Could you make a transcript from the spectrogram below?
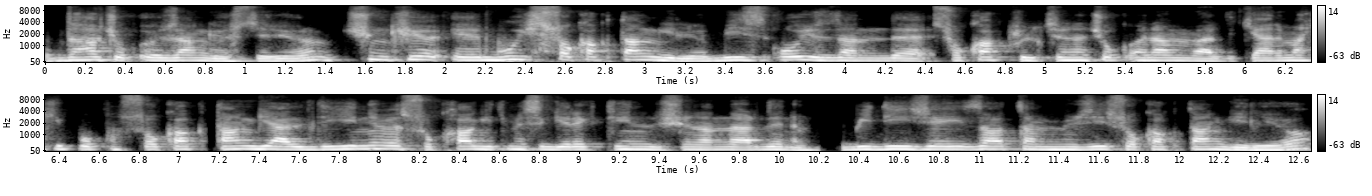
daha çok özen gösteriyorum. Çünkü e, bu iş sokaktan geliyor. Biz o yüzden de sokak kültürüne çok önem verdik. Yani ben hip hop'un sokaktan geldiğini ve sokağa gitmesi gerektiğini düşünenlerdenim. Bir DJ zaten müziği sokaktan geliyor.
